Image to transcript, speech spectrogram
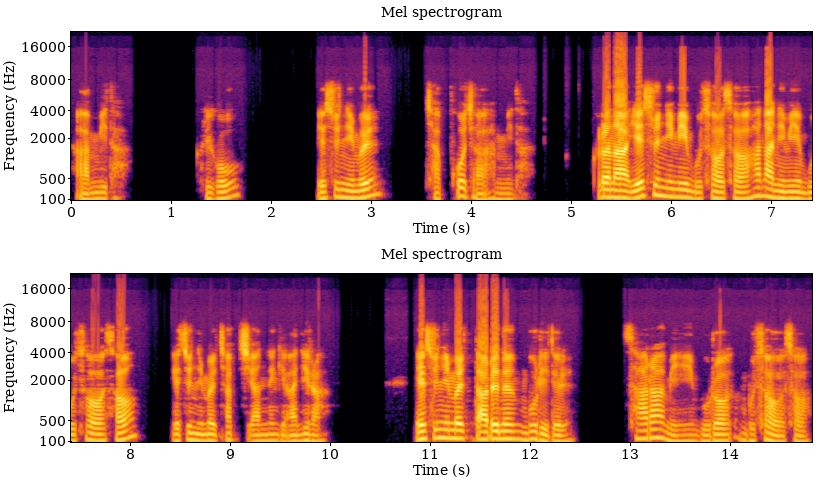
압니다. 그리고 예수님을 잡고자 합니다. 그러나 예수님이 무서워서 하나님이 무서워서 예수님을 잡지 않는 게 아니라 예수님을 따르는 무리들, 사람이 무서워서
